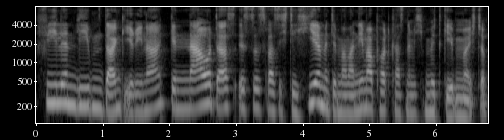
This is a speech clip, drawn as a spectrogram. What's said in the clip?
Vielen lieben Dank, Irina. Genau das ist es, was ich dir hier mit dem Mama Nehmer Podcast nämlich mitgeben möchte.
